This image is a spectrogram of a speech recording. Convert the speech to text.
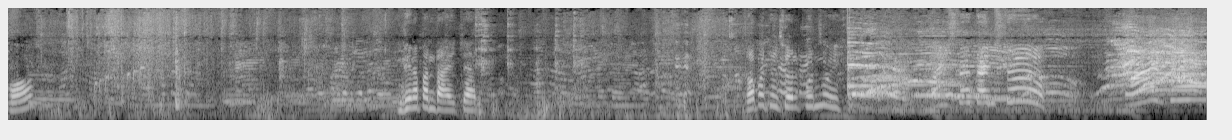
Oh? Hindi na pantay dyan. Dapat yung cellphone mo eh. Times 2, times 2! Times 2!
